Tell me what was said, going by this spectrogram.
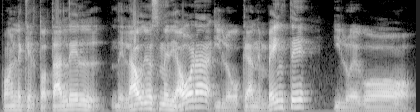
Pónganle que el total del, audio es media hora y luego quedan en 20 y luego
